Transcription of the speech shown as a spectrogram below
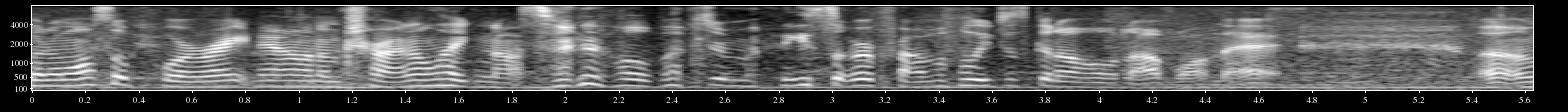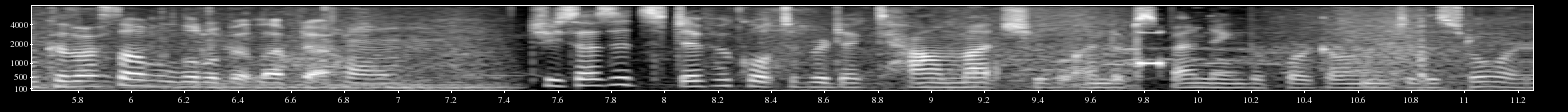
but I'm also poor right now and I'm trying to like not spend a whole bunch of money, so we're probably just gonna hold off on that because um, I still have a little bit left at home. She says it's difficult to predict how much she will end up spending before going into the store.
